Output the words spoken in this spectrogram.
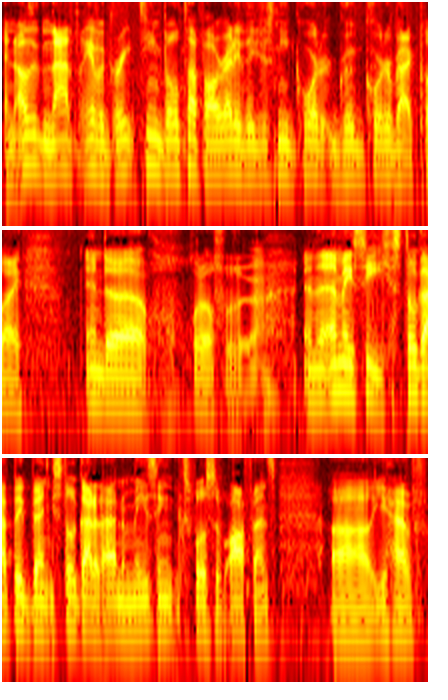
And other than that, they have a great team built up already. They just need quarter good quarterback play. And uh, what else was there? And the MAC, you still got Big Ben. You still got an amazing explosive offense. Uh, you have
